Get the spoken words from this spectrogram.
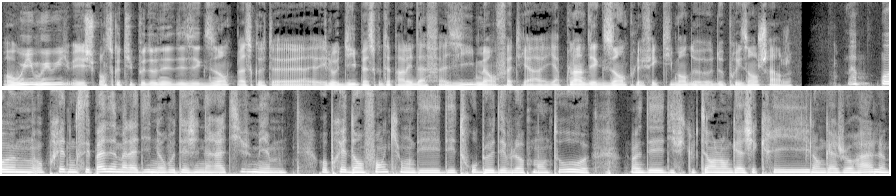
Oh oui, oui, oui, et je pense que tu peux donner des exemples, parce que Elodie, parce que tu as parlé d'aphasie, mais en fait, il y a, plein d'exemples, effectivement, de, prise en charge. Bah, auprès, donc c'est pas des maladies neurodégénératives, mais euh, auprès d'enfants qui ont des, troubles développementaux, euh, des difficultés en langage écrit, langage oral,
